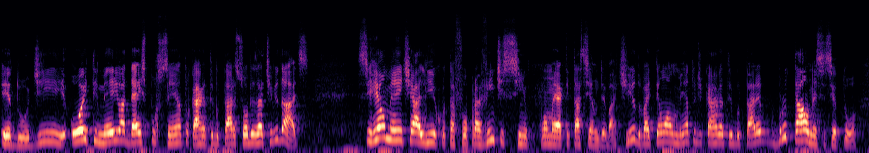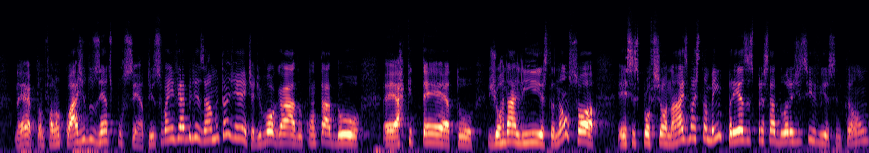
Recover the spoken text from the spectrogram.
Edu, de 8,5% a 10% carga tributária sobre as atividades. Se realmente a alíquota for para 25%, como é a que está sendo debatido, vai ter um aumento de carga tributária brutal nesse setor né? Estamos falando quase de 200%. Isso vai inviabilizar muita gente, advogado, contador, é, arquiteto, jornalista, não só esses profissionais, mas também empresas prestadoras de serviço. Então,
